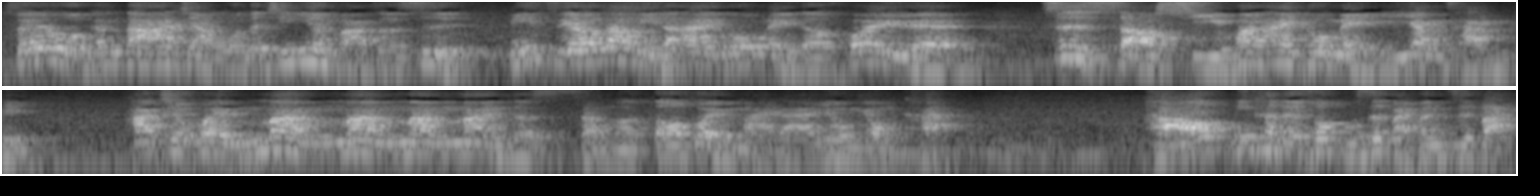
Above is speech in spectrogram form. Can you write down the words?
所以我跟大家讲，我的经验法则是：你只要让你的爱多美的会员。至少喜欢爱多美一样产品，他就会慢慢慢慢的什么都会买来用用看。好，你可能说不是百分之百，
